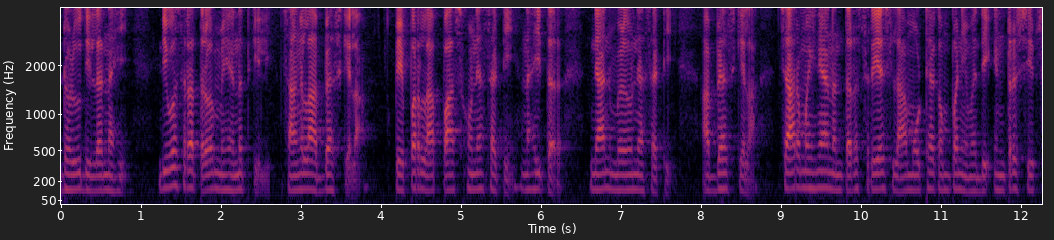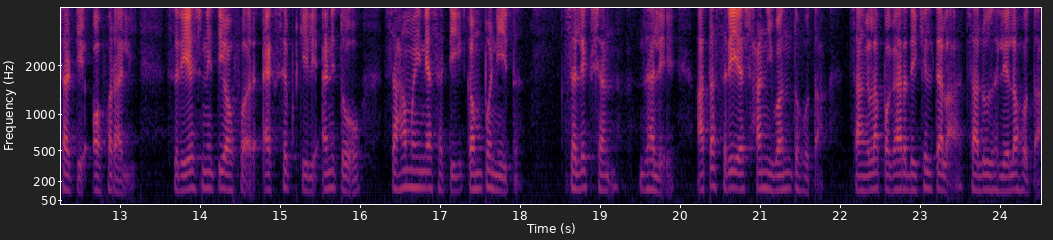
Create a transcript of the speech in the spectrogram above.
ढळू दिला नाही. दिवस रात्र मेहनत केली चांगला अभ्यास केला. पेपरला पास होण्यासाठी नाहीतर ज्ञान मिळवण्यासाठी अभ्यास केला. चार महिन्यानंतर श्रेयसला मोठ्या कंपनीमध्ये इंटर्नशिपसाठी ऑफर आली. श्रेयसने ती ऑफर ॲक्सेप्ट केली आणि तो सहा महिन्यासाठी कंपनीत सिलेक्शन झाले. आता श्रेयस हा निवंत होता. चांगला पगार देखील त्याला चालू झालेला होता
